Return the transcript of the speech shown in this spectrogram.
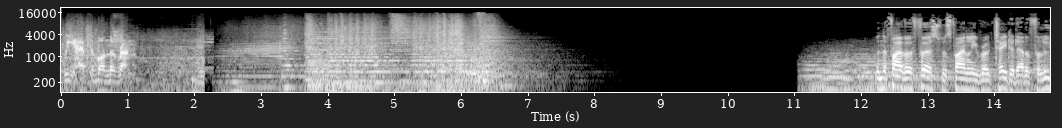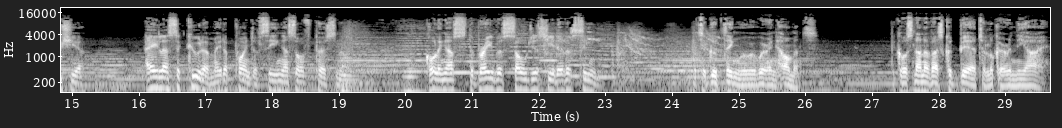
We have them on the run. When the 501st was finally rotated out of Felucia, Aayla Secura made a point of seeing us off personally, calling us the bravest soldiers she had ever seen. It's a good thing we were wearing helmets, because none of us could bear to look her in the eye.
